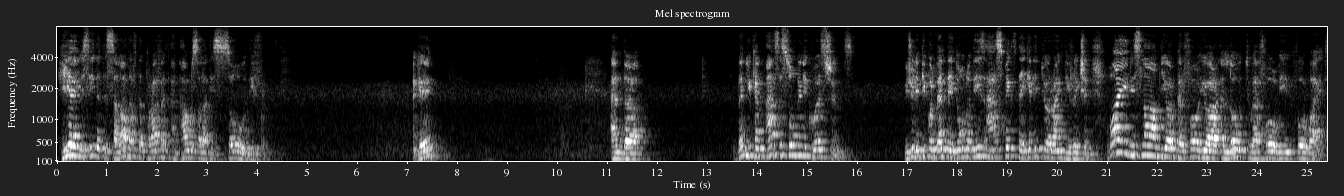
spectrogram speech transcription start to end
Here you see that the salat of the Prophet and our salat is so different. Okay? And uh, then you can answer so many questions. Usually people, when they don't know these aspects, they get into a wrong direction. Why in Islam you are, perform, you are allowed to have four, four wives?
